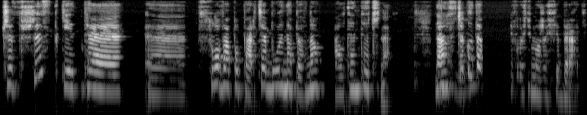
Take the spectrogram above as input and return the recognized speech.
czy wszystkie te e, słowa poparcia były na pewno autentyczne. No a z mhm. czego ta możliwość może się brać?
